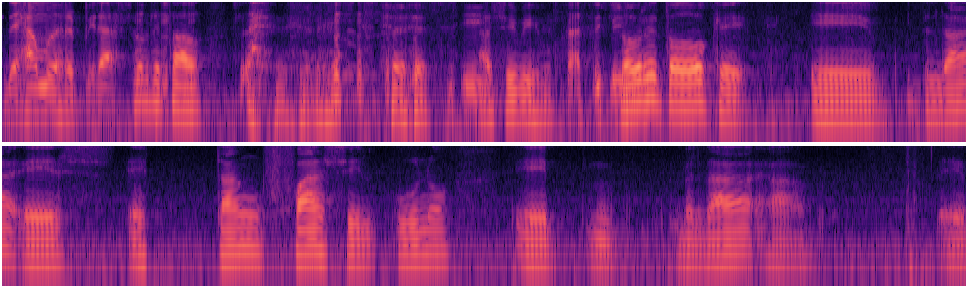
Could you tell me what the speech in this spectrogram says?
dejamos de respirar. Sobre todo, así, mismo. Sobre todo que ¿verdad? Es, es tan fácil uno, eh, ¿verdad?, eh,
